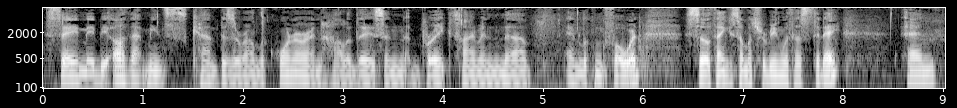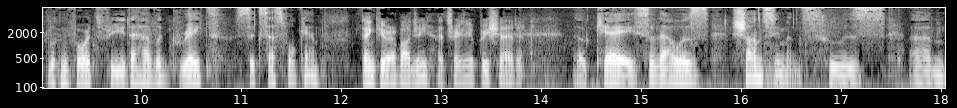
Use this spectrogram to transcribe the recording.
say maybe, oh, that means camp is around the corner and holidays and break time and uh, and looking forward. So thank you so much for being with us today, and looking forward for you to have a great, successful camp. Thank you, Rabbi G. That's really appreciated. Okay, so that was Sean Simmons, who's um,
